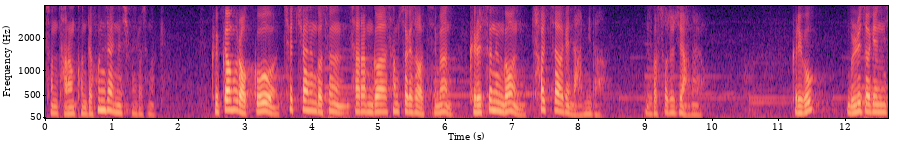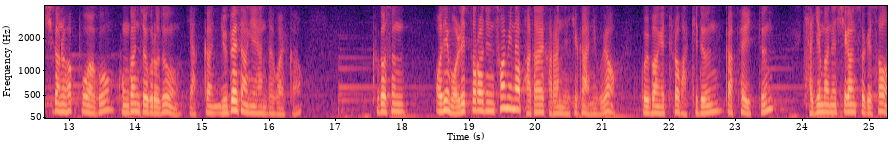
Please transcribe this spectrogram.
전 단언컨대 혼자 있는 시간이라고 생각해요. 글감을 얻고 채취하는 것은 사람과 삶 속에서 얻지만 글을 쓰는 건 철저하게 납니다. 누가 써주지 않아요. 그리고 물리적인 시간을 확보하고 공간적으로도 약간 유배당해야 한다고 할까요? 그것은 어디 멀리 떨어진 섬이나 바다에 가라는 얘기가 아니고요. 골방에 틀어박히든 카페에 있든 자기만의 시간 속에서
